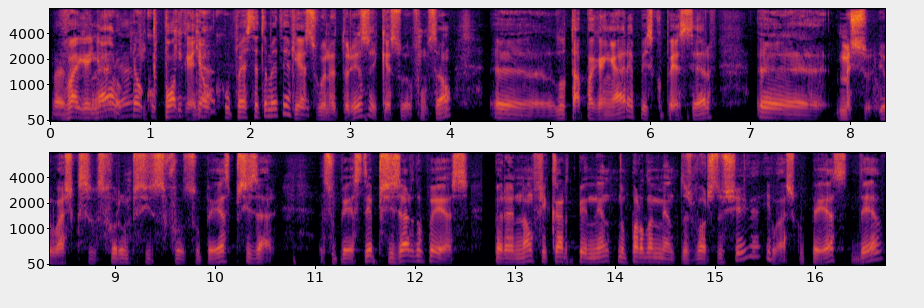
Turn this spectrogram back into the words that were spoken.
vai, vai ganhar, ou que, é que, pode ganhar, que é o que o PS também tem que é a sua natureza e que é a sua função, uh, lutar para ganhar, é para isso que o PS serve. Uh, mas eu acho que se, for um, se o PS precisar, se o PSD precisar do PS para não ficar dependente no Parlamento dos votos do Chega. Eu acho que o PS deve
